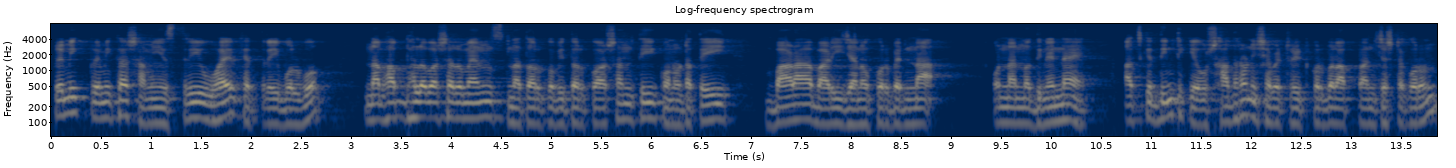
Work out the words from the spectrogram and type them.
প্রেমিক, প্রেমিকা, স্বামী, স্ত্রী, উভয়ের ক্ষেত্রেই বলব, না ভাব ভালোবাসা রোম্যান্স, না তর্ক বিতর্ক অশান্তি, কোনোটাতেই বাড়াবাড়ি যেন করবেন না। অন্যান্য দিনের ন্যায়, আজকের দিনটিকেও সাধারণ হিসাবে ট্রিট করবার আপ্রাণ চেষ্টা করুন।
